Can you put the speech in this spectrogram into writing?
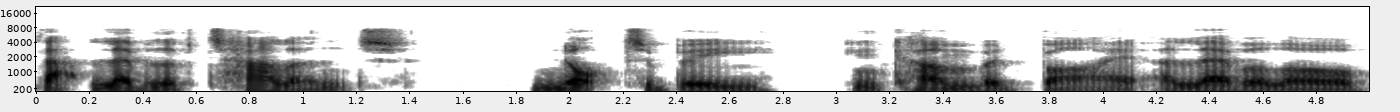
that level of talent not to be encumbered by a level of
